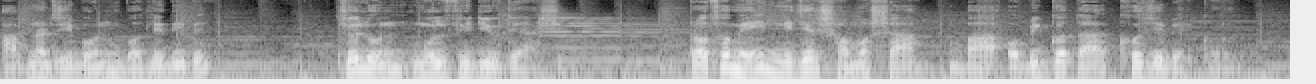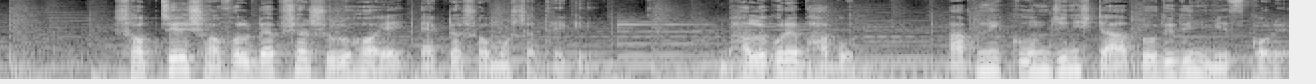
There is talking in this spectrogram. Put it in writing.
আপনার জীবন বদলে দিবে? চলুন মূল ভিডিওতে আসি। প্রথমে নিজের সমস্যা বা অভিজ্ঞতা খুঁজে বের করুন। সবচেয়ে সফল ব্যবসা শুরু হয় একটা সমস্যা থেকে। ভালো করে ভাবুন, আপনি কোন জিনিসটা প্রতিদিন মিস করেন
